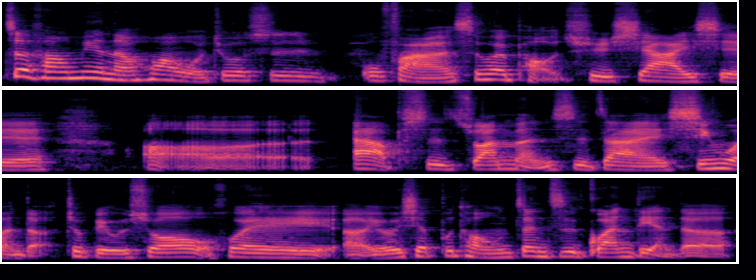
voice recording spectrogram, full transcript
这方面的话，我就是我反而是会跑去下一些呃 App，是专门是在新闻的。就比如说，我会呃有一些不同政治观点的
